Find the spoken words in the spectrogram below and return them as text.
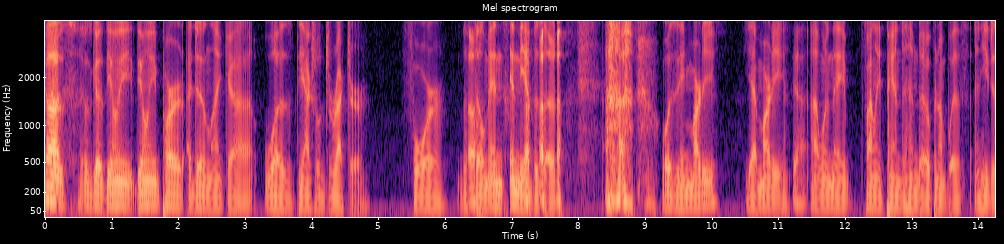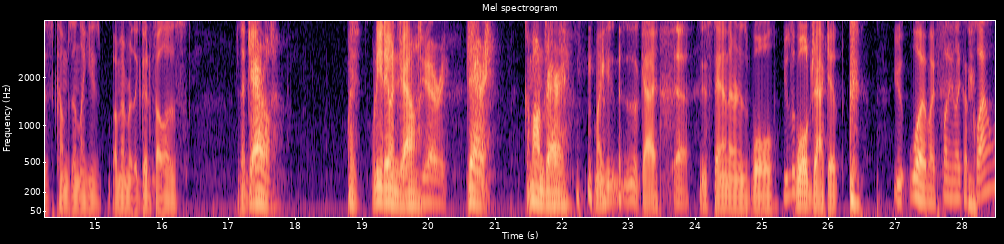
Uh, it was it was good. The only the only part I didn't like uh, was the actual director for the Oh. film in in the episode. what was his name? Marty. Yeah, Marty. yeah, Uh, when they finally panned to him to open up with, and he just comes in like he's a member of the Goodfellas. He's like Gerald. What what are you doing, Gerald? Jerry. Jerry, come on, Jerry. I'm like who's this guy? Yeah, He's standing there in his wool You look- wool jacket. you what? Am I funny like a clown?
